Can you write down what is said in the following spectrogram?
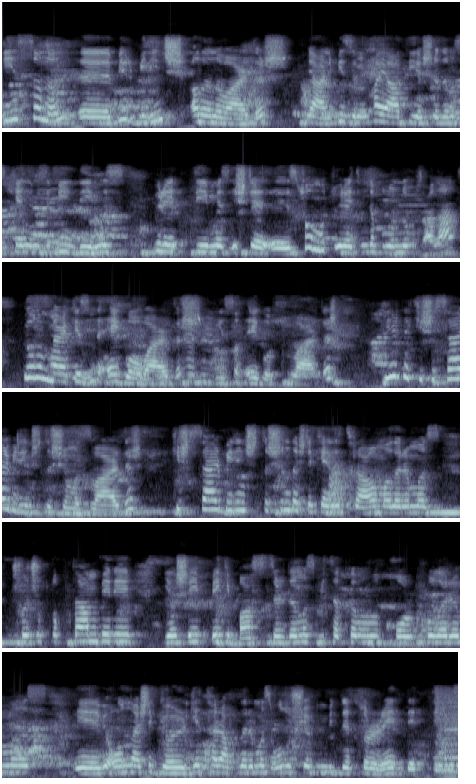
insanın e, bir bilinç alanı vardır. Yani bizim hayatı yaşadığımız, kendimizi bildiğimiz, ürettiğimiz, işte e, somut üretimde bulunduğumuz alan. Ve onun merkezinde ego vardır. İnsan egosu vardır. Bir de kişisel bilinç dışımız vardır. Kişisel bilinç dışında işte kendi travmalarımız, çocukluktan beri yaşayıp belki bastırdığımız bir takım korkularımız e, ve onlar işte gölge taraflarımız oluşuyor bir müddet sonra reddettiğimiz,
